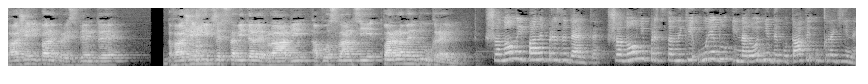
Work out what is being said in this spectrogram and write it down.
Vážený pane prezidente, vážení představitelé vlády a poslanci parlamentu України. Шановний пане президенте, шановні представники уряду і народні депутати України,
